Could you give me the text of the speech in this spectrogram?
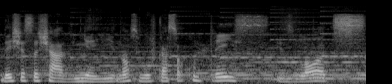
Deixa essa chavinha aí. Nossa, eu vou ficar só com três slots.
